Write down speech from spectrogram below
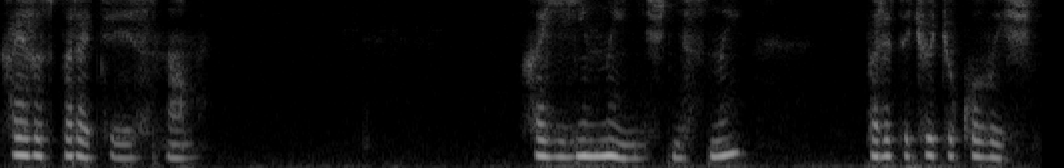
хай розбереться зі снами, хай її нинішні сни перетечуть у колишні.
